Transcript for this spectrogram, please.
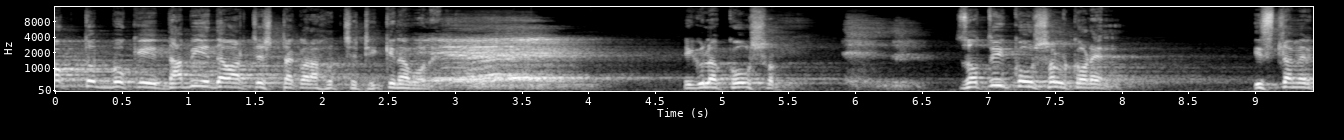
বক্তব্যকে দাবিয়ে দেওয়ার চেষ্টা করা হচ্ছে, ঠিক কিনা বলে? এগুলো কৌশল। যতই কৌশল করেন, ইসলামের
